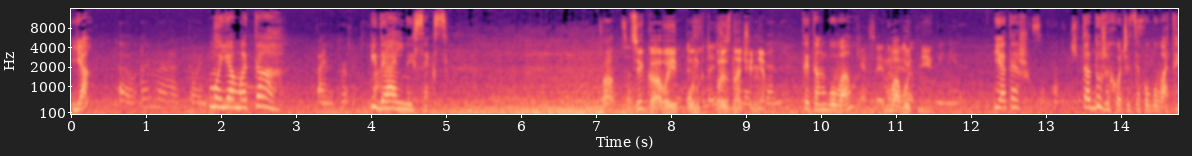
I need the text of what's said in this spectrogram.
Я? Моя мета ідеальний секс. Цікавий пункт призначення. Ти там бував? Мабуть, ні. Я теж. Та дуже хочеться побувати.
